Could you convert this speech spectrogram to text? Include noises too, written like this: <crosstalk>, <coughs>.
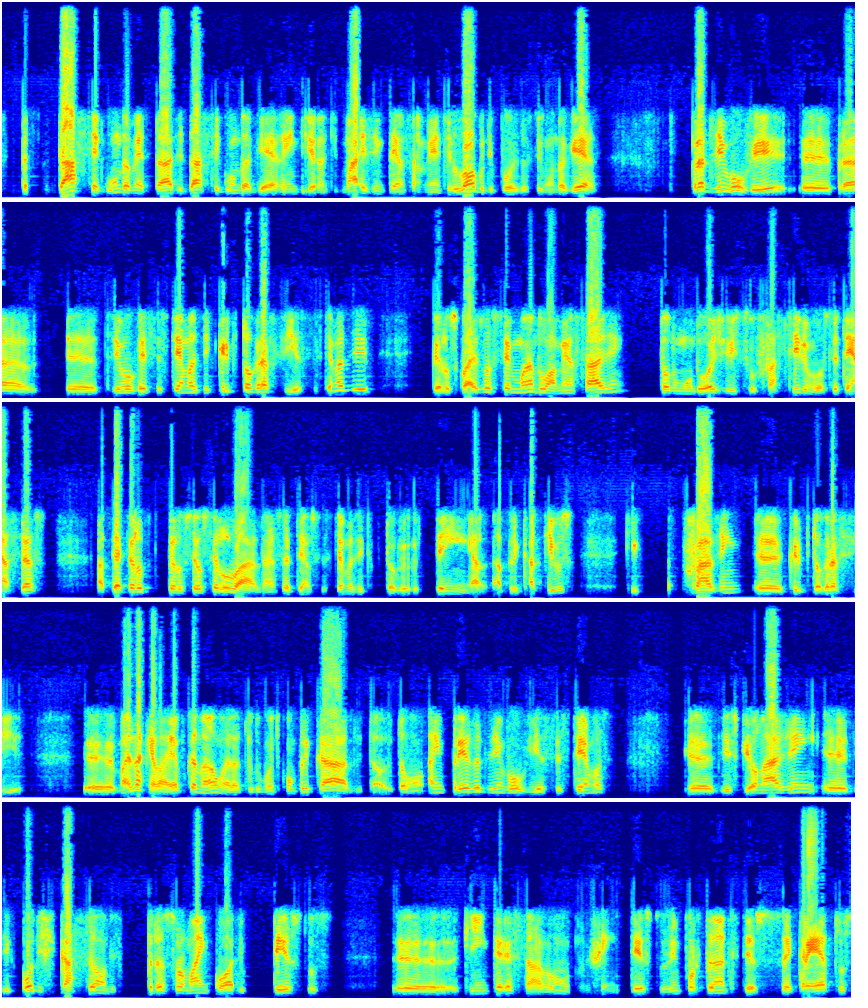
da segunda metade da Segunda Guerra em diante, mais intensamente, logo depois da Segunda Guerra, para desenvolver, eh, para eh, desenvolver sistemas de criptografia, sistemas de, pelos quais você manda uma mensagem, todo mundo hoje, isso facílimo, você tem acesso até pelo, pelo seu celular, né? Você tem um de criptografia, tem aplicativos que fazem eh, criptografia. É, mas naquela época não, era tudo muito complicado e tal. Então a empresa desenvolvia sistemas é, de espionagem, é, de codificação, de transformar em código textos que interessavam, enfim, textos importantes, textos secretos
